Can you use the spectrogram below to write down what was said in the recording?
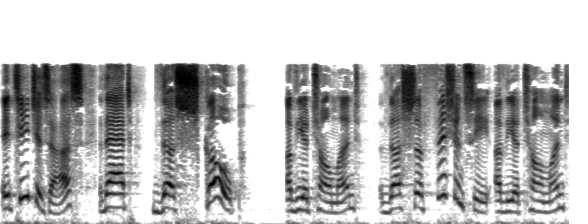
It teaches us that the scope of the atonement, the sufficiency of the atonement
